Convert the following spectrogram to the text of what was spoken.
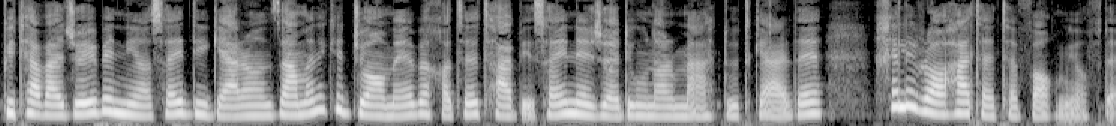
بی توجهی به نیازهای دیگران زمانی که جامعه به خاطر تبعیضهای نژادی اونا رو محدود کرده خیلی راحت اتفاق میافته.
